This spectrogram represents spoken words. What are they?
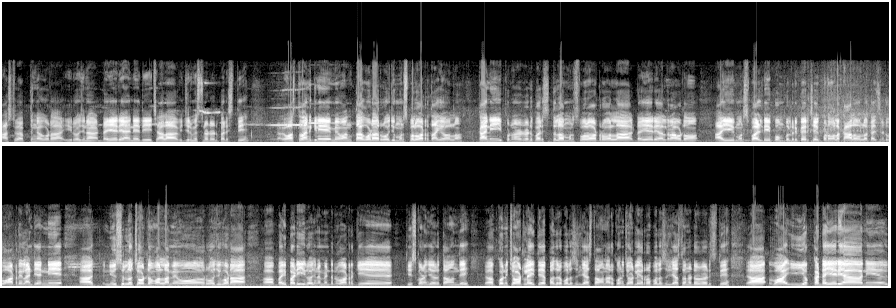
రాష్ట్ర వ్యాప్తంగా కూడా ఈ రోజున డయేరియా అనేది చాలా విజృంభిస్తున్నటువంటి పరిస్థితి. వాస్తవానికి మేమంతా కూడా రోజు మున్సిపల్ వాటర్ తాగేవాళ్ళం. కానీ ఇప్పుడు ఉన్నటువంటి పరిస్థితుల్లో మున్సిపల్ వాటర్ వల్ల డయేరియాలు రావడం ఈ మున్సిపాలిటీ పంపులు రిపేర్ చేయకపోవడం వల్ల కాలువలో కలిసినట్టు వాటర్ ఇలాంటివన్నీ న్యూస్ల్లో చూడడం వల్ల మేము రోజు కూడా భయపడి ఈ రోజున మినరల్ వాటర్కి తీసుకోవడం జరుగుతూ ఉంది. కొన్ని చోట్ల అయితే పది రూపాయలు వసూలు చేస్తూ ఉన్నారు కొన్ని చోట్ల ఇరవై రూపాయలు వసూలు చేస్తూ పరిస్థితి. వా- ఈ యొక్క డయేరియాని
